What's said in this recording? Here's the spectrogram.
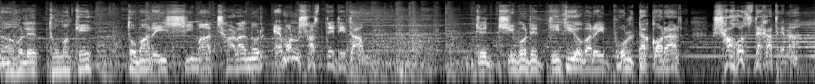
না হলে তোমাকে তোমার এই সীমা ছাড়ানোর এমন শাস্তি দিতাম যে জীবনে দ্বিতীয়বার এই ভুলটা করার সাহস দেখাতে না।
